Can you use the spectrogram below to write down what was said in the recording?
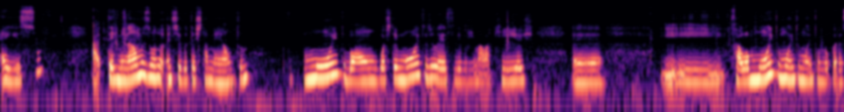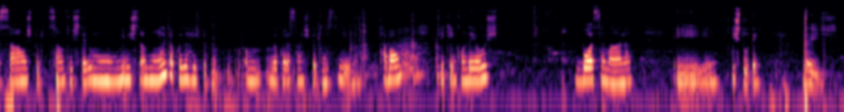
é isso. Ah, terminamos o Antigo Testamento. Muito bom. Gostei muito de ler esse livro de Malaquias. É, e falou muito, muito, muito ao meu coração. O Espírito Santo esteve ministrando muita coisa a respeito ao meu coração a respeito desse livro, tá bom? Fiquem com Deus. Boa semana e estudem. Beijo.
